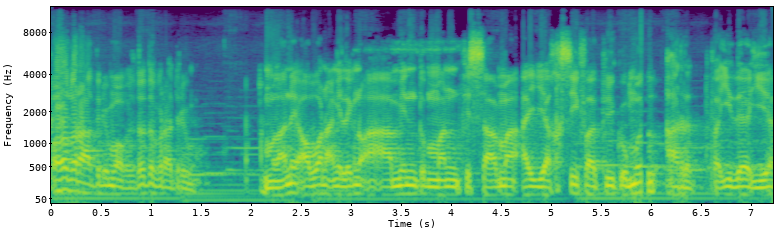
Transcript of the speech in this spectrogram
Oh ora trimo, tetep ora trimo. Mulane Allah nak ngelingno amin tuman fis sama ayakhsifa bikumul ard fa idza hiya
